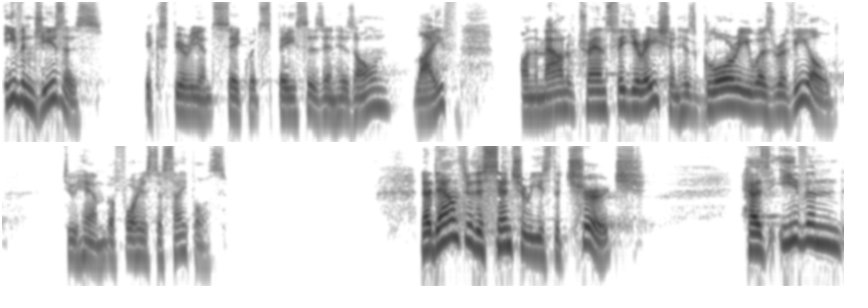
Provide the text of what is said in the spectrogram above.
Even Jesus experienced sacred spaces in his own life. On the Mount of Transfiguration, his glory was revealed to him before his disciples. Now, down through the centuries, the church has even,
